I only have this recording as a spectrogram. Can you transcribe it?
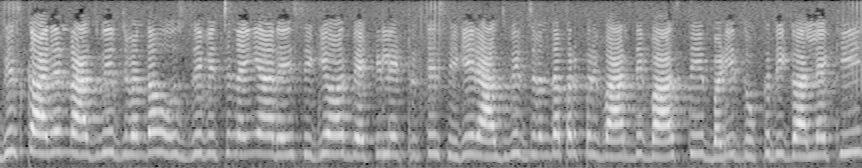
ਜਿਸ ਕਾਰਨ ਰਾਜਵੀਰ ਜਵੰਦਾ ਹੋਸ਼ ਦੇ ਵਿੱਚ ਨਹੀਂ ਆ ਰਹੇ ਸੀਗੇ ਔਰ ਵੈਂਟੀਲੇਟਰ ਤੇ ਸੀਗੇ। ਰਾਜਵੀਰ ਜਵੰਦਾ ਪਰ ਪਰਿਵਾਰ ਦੇ ਵਾਸਤੇ ਬੜੀ ਦੁੱਖ ਦੀ ਗੱਲ ਹੈ ਕਿ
